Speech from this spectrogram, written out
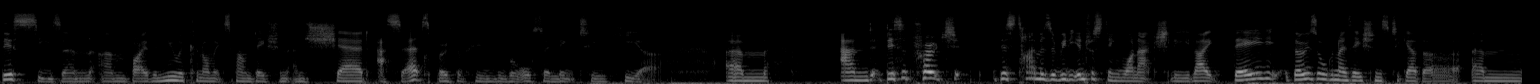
this season um, by the New Economics Foundation and Shared Assets, both of whom we will also link to here. Um, and this approach this time is a really interesting one actually like they those organizations together um,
